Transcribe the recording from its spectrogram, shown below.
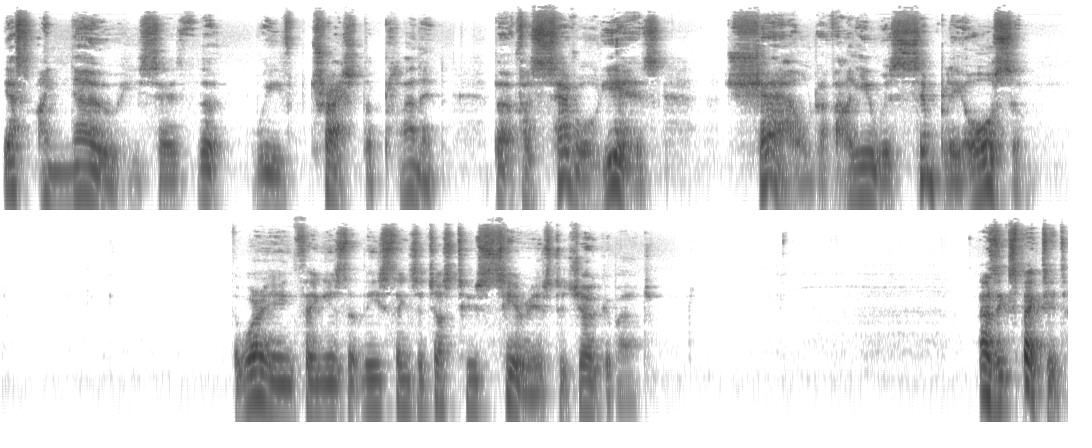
Yes, I know, he says, that we've trashed the planet, but for several years, shareholder value was simply awesome. The worrying thing is that these things are just too serious to joke about. As expected,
